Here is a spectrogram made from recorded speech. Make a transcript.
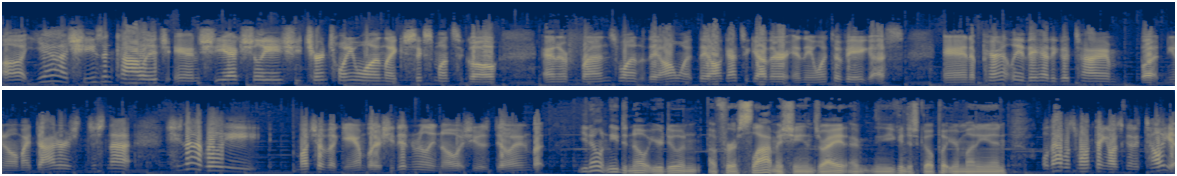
Uh, yeah, she's in college, and she actually she turned 21 like six months ago, and her friends went. They all went. They all got together, and they went to Vegas, and apparently they had a good time. But you know, my daughter's just not. She's not really much of a gambler. She didn't really know what she was doing, but You don't need to know what you're doing uh, for slot machines, right? I mean, you can just go put your money in. Well, that was one thing I was going to tell you.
